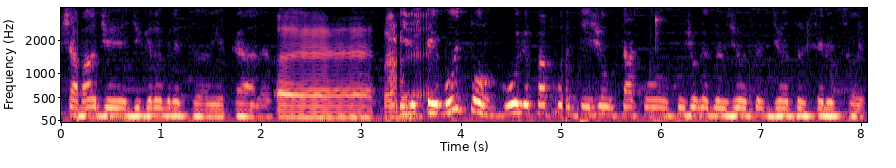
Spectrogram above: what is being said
chamar de, de Grã-Bretanha, cara. É, pois Eles é. têm muito orgulho para poder juntar com, com jogadores de, outra- de outras seleções,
